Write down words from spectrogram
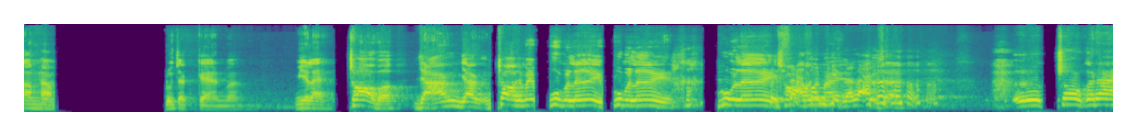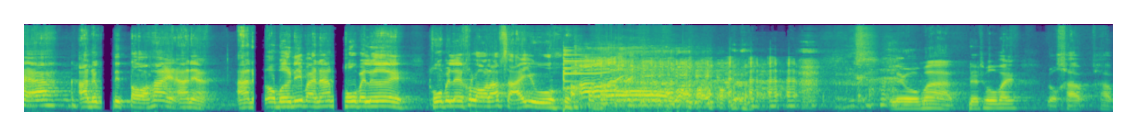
ตั้มครับรู้จักแกนปะมีอะไร ชอบเหรอยังยังชอบใช่ไหมพูดมาเลย พูดมาเลย พูดมาเลยปรึกชอบษาเขาคนใช่ไหมผิดแล้วล่ะใช่เออชอบก็ได้อะอะเดี๋ยวติดต่อให้อะเนี่ยอะเดี๋ยวเอาเบอร์นี้ไปนะโทรไปเลย โทรไปเลยเขารอรับสายอยู่ เร็วมาก เดี๋ยวโทรไปหรอครับครับ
